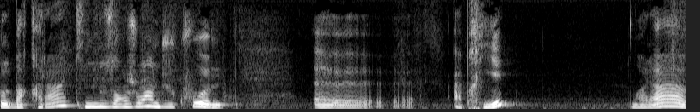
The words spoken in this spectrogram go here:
al-Baqarah qui nous enjoint du coup à prier. Voilà,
